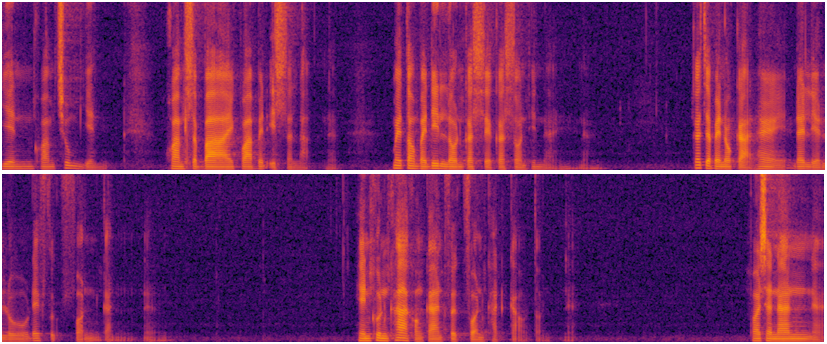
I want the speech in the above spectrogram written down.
เย็น ความชุ่มเย็น ความสบาย ความเป็นอิสระนะไม่ต้องไปดิ้นรนกระเสือกกระสนที่ไหนนะก็จะเป็นโอกาสให้ได้เรียนรู้ได้ฝึกฝนกันนะเห็นคุณค่าของการฝึกฝนขัดเกลาตน เพราะฉะนั้นนะ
